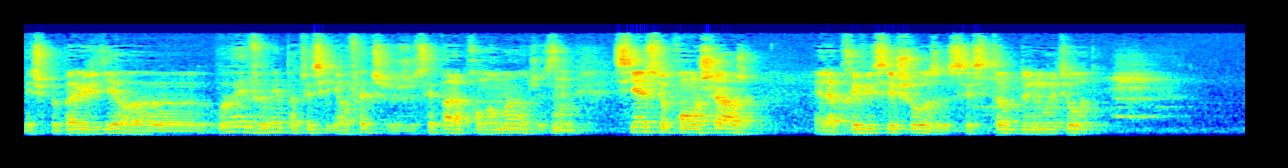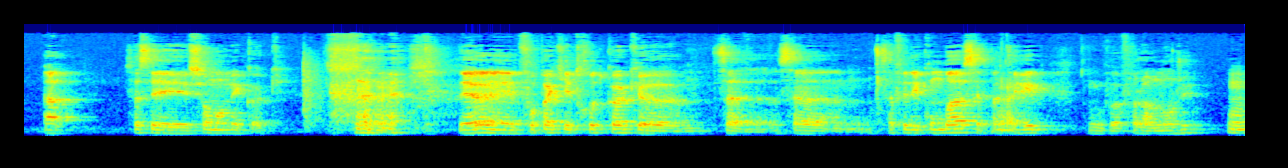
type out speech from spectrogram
mais je peux pas lui dire, euh, ouais, ouais, venez, pas de souci. Et en fait, je, je sais pas la prendre en main. Je sais. Mm. Si elle se prend en charge, elle a prévu ses choses, ses stocks de nourriture. Ah, ça, c'est sûrement mes coques. D'ailleurs, il faut pas qu'il y ait trop de coques. euh, Ça, ça, ça fait des combats, c'est pas Ouais. terrible. Donc il va falloir le manger. Mm.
